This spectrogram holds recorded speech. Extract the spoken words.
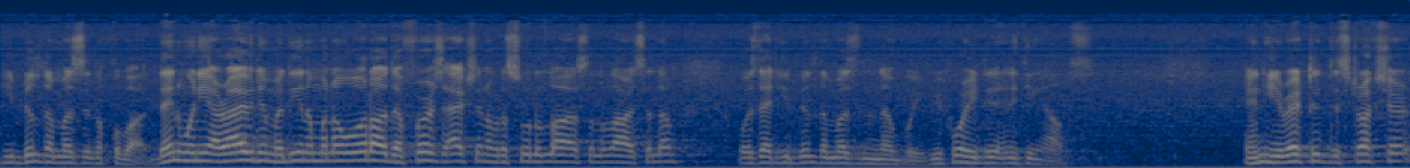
he built the masjid al-Quba. Then when he arrived in Medina Munawwara, the first action of Rasulullah was that he built the masjid al-Nabawi before he did anything else. And he erected the structure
